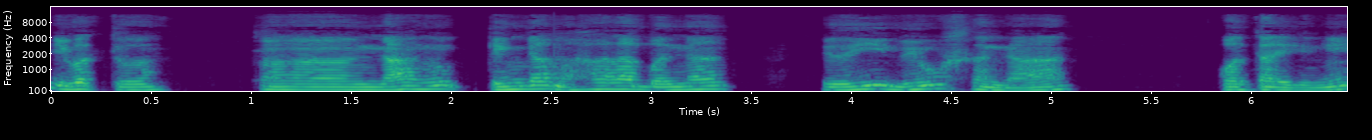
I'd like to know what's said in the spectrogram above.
ಇವತ್ತು ಆ, ನಾನು ತಿಂದ ಮಸಾಲ ಬನ್ನ ರಿವ್ಯೂಸ್ ಅನ್ನ ಕೊಡ್ತಾ ಇದ್ದೀನಿ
